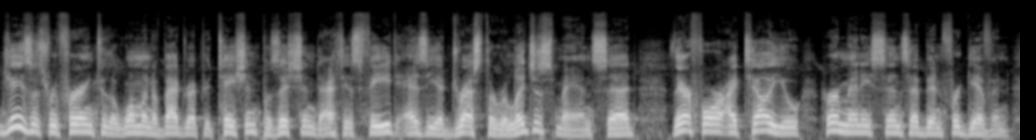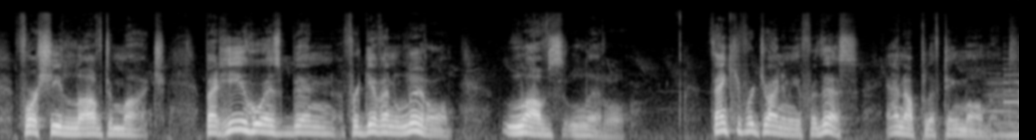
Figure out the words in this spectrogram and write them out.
Jesus, referring to the woman of bad reputation positioned at his feet as he addressed the religious man, said, Therefore I tell you, her many sins have been forgiven, for she loved much. But he who has been forgiven little loves little. Thank you for joining me for this an uplifting moment.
